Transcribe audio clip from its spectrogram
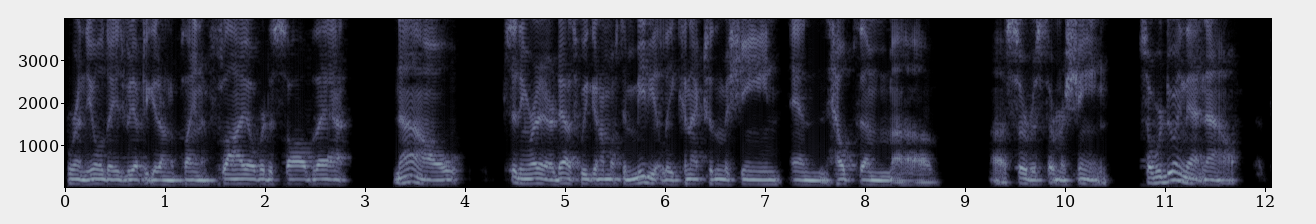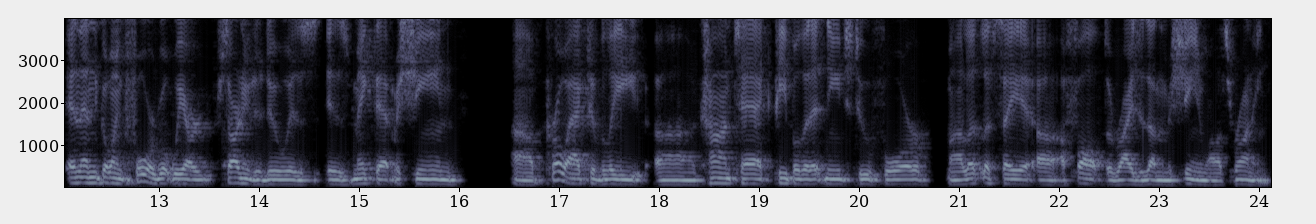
Where in the old days, we'd have to get on a plane and fly over to solve that. Now, sitting right at our desk, we can almost immediately connect to the machine and help them uh, uh, service their machine. So we're doing that now. And then going forward, what we are starting to do is is make that machine uh, proactively uh, contact people that it needs to for, uh, let, us say, a, a, fault that arises on the machine while it's running.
